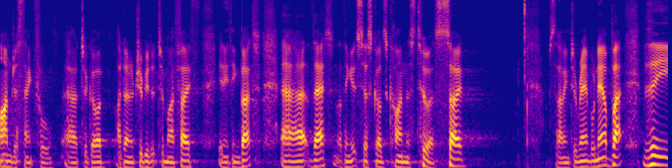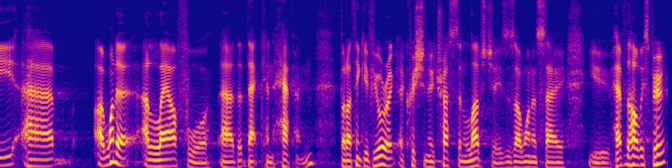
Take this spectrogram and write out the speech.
I'm just thankful uh, to God. I don't attribute it to my faith, anything but uh, that. I think it's just God's kindness to us. So I'm starting to ramble now, but the. Uh, I want to allow for uh, that that can happen, but I think if you're a, a, Christian who trusts and loves Jesus, I want to say you have the Holy Spirit,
